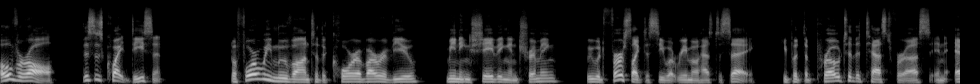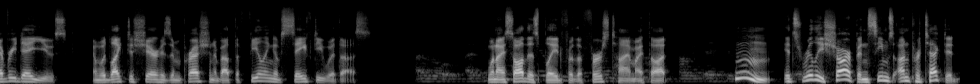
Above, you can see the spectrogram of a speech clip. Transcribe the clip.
Overall, this is quite decent. Before we move on to the core of our review, meaning shaving and trimming, we would first like to see what Remo has to say. He put the Pro to the test for us in everyday use and would like to share his impression about the feeling of safety with us. When I saw this blade for the first time, I thought, Hmm, it's really sharp and seems unprotected.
